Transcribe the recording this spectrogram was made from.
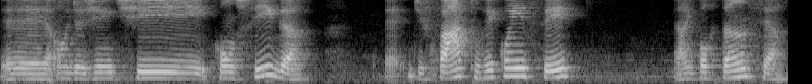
é, onde a gente consiga, é, de fato, reconhecer a importância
